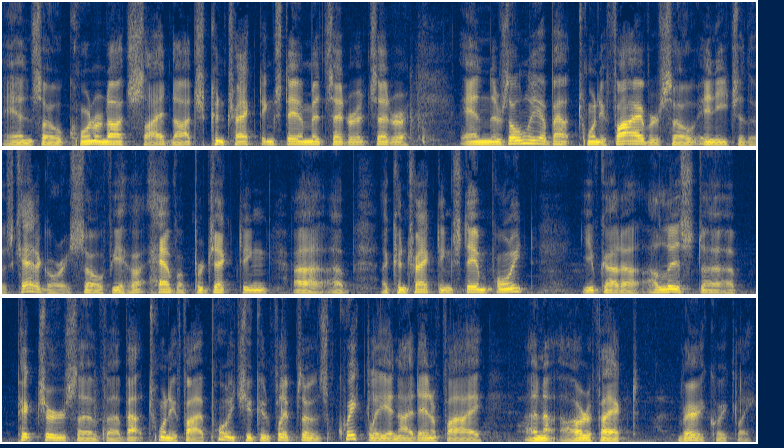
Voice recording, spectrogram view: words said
and so corner notch, side notch, contracting stem, etc., etc. And there's only about 25 or so in each of those categories. So if you have a projecting, uh, a, a, contracting stem point, you've got a, a list uh, pictures of about 25 points. You can flip those quickly and identify an artifact very quickly.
